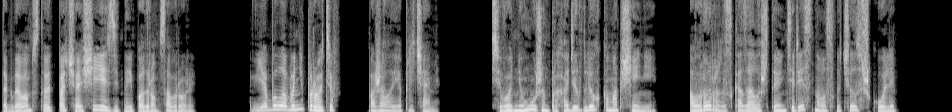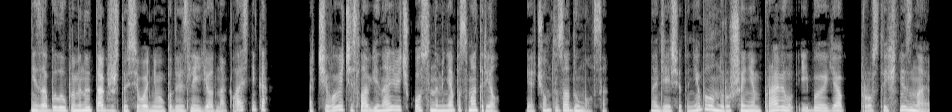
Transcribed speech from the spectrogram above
тогда вам стоит почаще ездить на ипподром с Авророй. Я была бы не против, — пожала я плечами. Сегодня ужин проходил в легком общении. Аврора рассказала, что интересного случилось в школе. Не забыла упомянуть также, что сегодня мы подвезли ее одноклассника, отчего Вячеслав Геннадьевич косо на меня посмотрел и о чем-то задумался. Надеюсь, это не было нарушением правил, ибо я просто их не знаю.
